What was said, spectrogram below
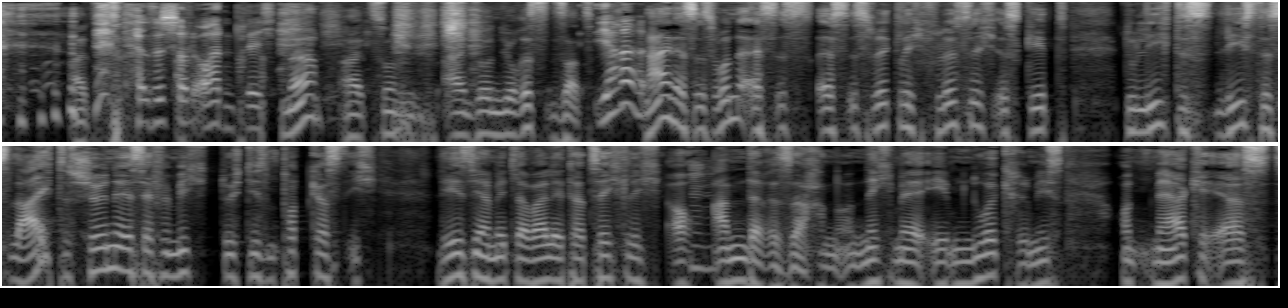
Als, das ist schon ordentlich. Ne? Als so ein, ein, so ein Juristensatz. Ja. Nein, es ist wunder, es ist, es ist wirklich flüssig. Es geht, du liest es, liest es leicht. Das Schöne ist ja für mich durch diesen Podcast, ich lese ja mittlerweile tatsächlich auch mhm. andere Sachen und nicht mehr eben nur Krimis und merke erst,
